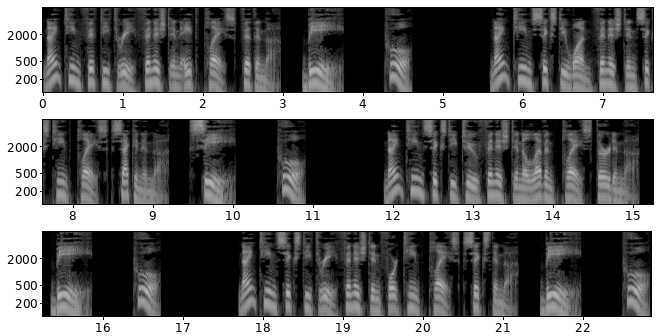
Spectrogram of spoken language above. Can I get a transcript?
1953 finished in 8th place 5th in the B pool 1961 finished in 16th place second in the C pool 1962 finished in 11th place third in the B pool. 1963 finished in 14th place sixth in the B pool.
